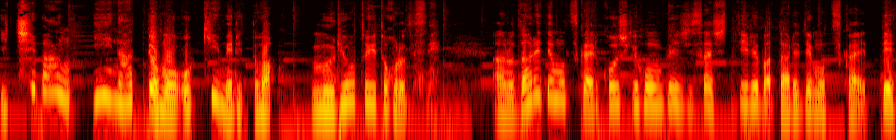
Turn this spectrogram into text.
一番いいなって思う大きいメリットは、無料というところですね。あの、誰でも使える公式ホームページさえ知っていれば誰でも使えて、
